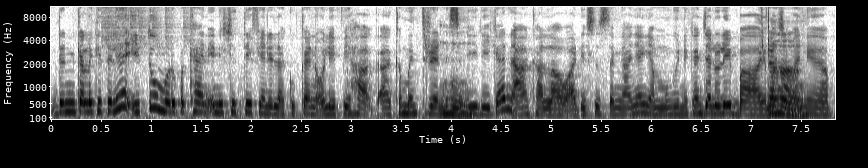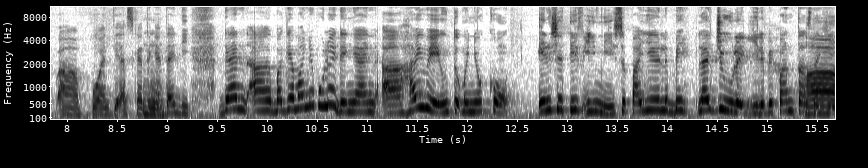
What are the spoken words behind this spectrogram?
Dan kalau kita lihat itu merupakan inisiatif yang dilakukan oleh pihak uh, kementerian mm-hmm. sendiri kan uh, kalau ada sesengahnya yang menggunakan jalur lebar yang uh-huh. macam mana uh, Puan Tias katakan mm. tadi dan uh, bagaimana pula dengan uh, highway untuk menyokong inisiatif ini supaya lebih laju lagi lebih pantas uh, lagi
